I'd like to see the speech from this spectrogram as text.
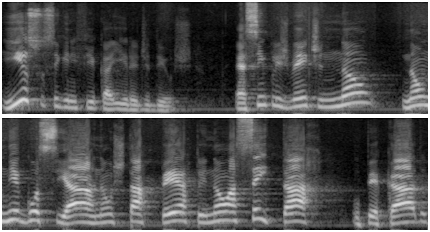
Isso significa a ira de Deus. É simplesmente não, não negociar, não estar perto e não aceitar o pecado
